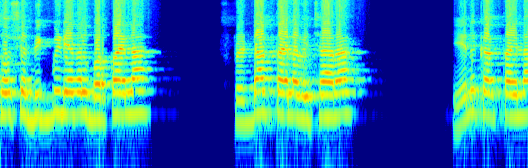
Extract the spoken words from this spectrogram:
ಸೋಷಿಯಲ್ ಬಿಗ್ ಮೀಡಿಯಾದಲ್ಲಿ ಬರ್ತಾ ಇಲ್ಲ ಸ್ಪ್ರೆಡ್ ಆಗ್ತಾ ಇಲ್ಲ ವಿಚಾರ, ಏನಕ್ಕೆ ಆಗ್ತಾ ಇಲ್ಲ?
